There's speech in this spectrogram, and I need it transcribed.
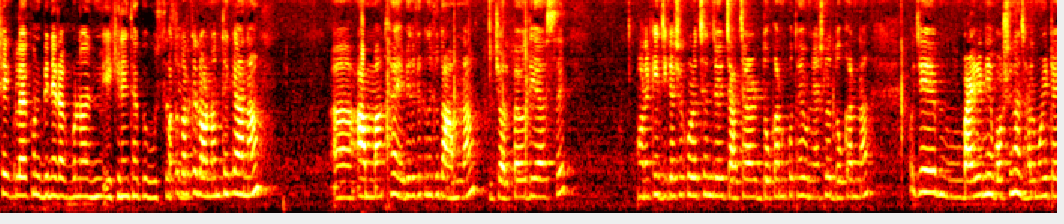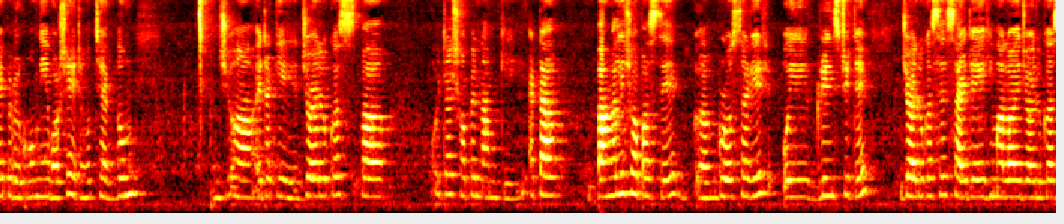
সেগুলো এখন বিনে রাখব না এখানেই থাকবে বুঝতে গতকালকে লন্ডন থেকে আনা আহ, আম মাখা এর ভিতরে কিন্তু শুধু আম না জলপাইও দিয়ে আছে। অনেকেই জিজ্ঞাসা করেছেন যে ওই চাচার দোকান কোথায় উনি আসলে দোকান না। ওই যে বাইরে নিয়ে বসে না ঝালমুড়ি টাইপের ওরকম নিয়ে বসে এটা হচ্ছে একদম এটা কি জয় লুকাস বা ওইটা শপের নাম কি? একটা বাঙালি শপ আছে গ্রোসারির ওই গ্রিন স্ট্রিটে জয় লুকাসের সাইডে হিমালয় জয় লুকাস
